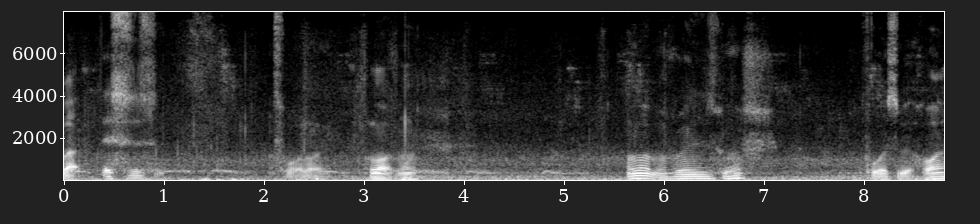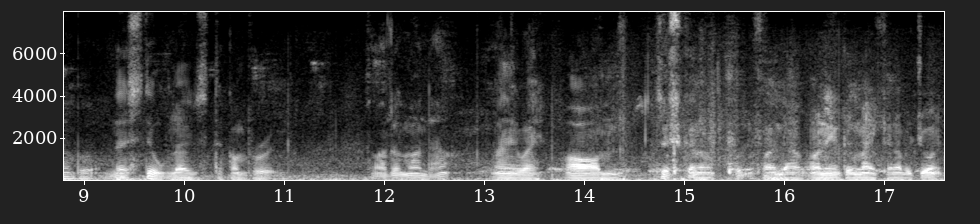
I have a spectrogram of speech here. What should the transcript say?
But this is that's what I like. I like my I like my rose bush. I thought it's a bit higher, but there's still loads to come through. So I don't mind that. Anyway, I'm just gonna put the phone down. I need to make another joint.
